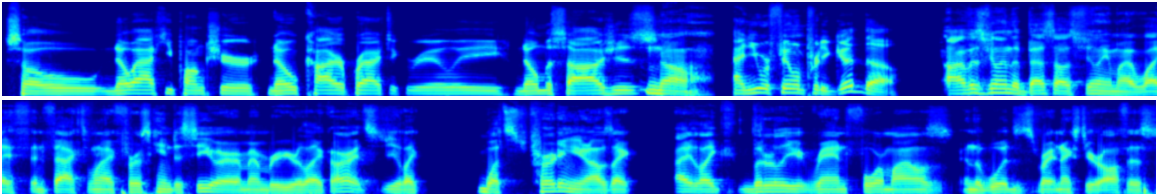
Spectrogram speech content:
so no acupuncture, no chiropractic, really, no massages, no, and you were feeling pretty good though. I was feeling the best I was feeling in my life. In fact, when I first came to see you, I remember you were like, "All right," so you're like, "What's hurting you?" And I was like, "I like literally ran four miles in the woods right next to your office."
